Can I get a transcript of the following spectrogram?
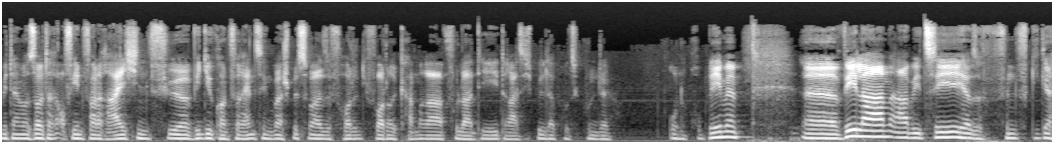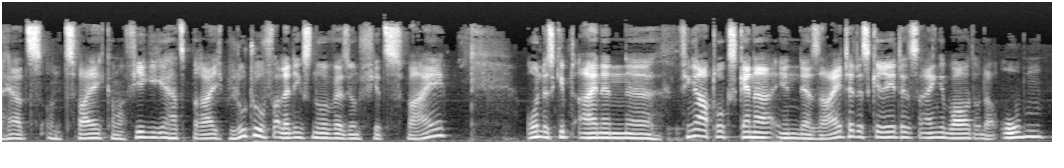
Mit einem sollte auf jeden Fall reichen für Videoconferencing, beispielsweise die vordere Kamera, Full HD, 30 Bilder pro Sekunde ohne Probleme. Äh, WLAN, ABC, also 5 GHz und 2,4 GHz Bereich. Bluetooth allerdings nur Version 4.2. Und es gibt einen äh, Fingerabdruckscanner in der Seite des Gerätes eingebaut oder oben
